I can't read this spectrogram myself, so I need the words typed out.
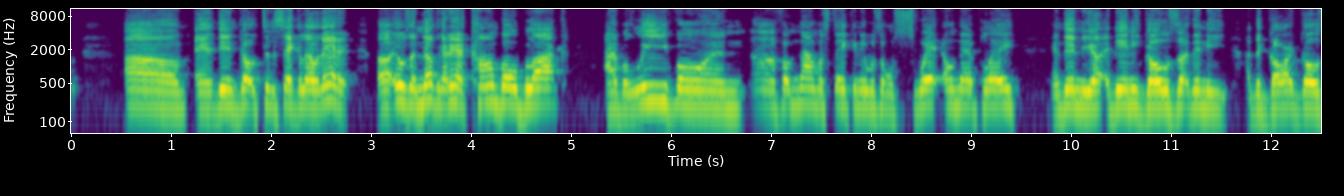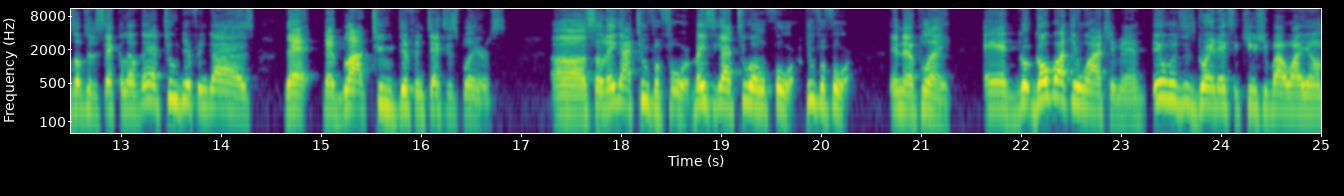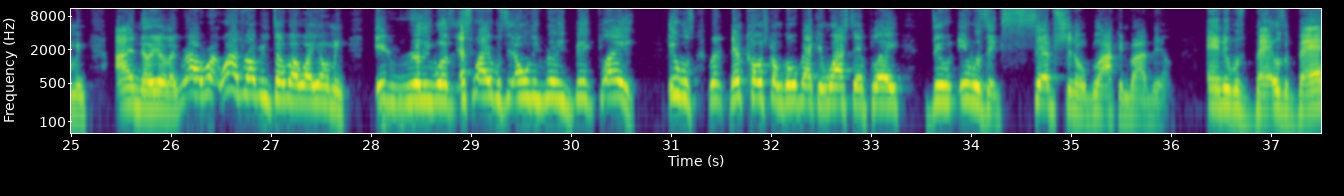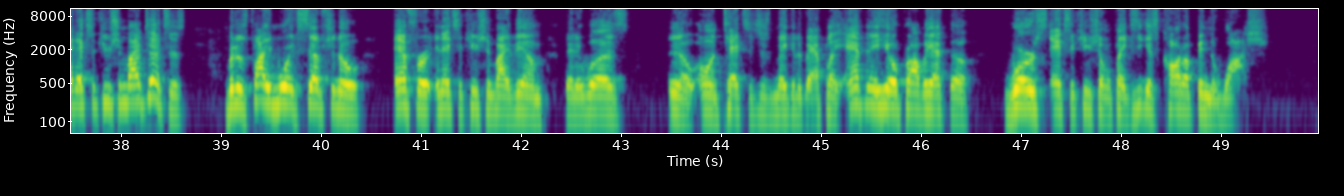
um, and then go to the second level. They had it. Uh, it was another guy. They had a combo block I believe on, uh, if I'm not mistaken, it was on Sweat on that play. And then the uh, then he goes up, then he the guard goes up to the second level. They had two different guys that that blocked two different Texas players. Uh, so they got two for four. Basically, got two on four, two for four in that play. And go, go back and watch it, man. It was just great execution by Wyoming. I know you're like, why, why is Robbie talking about Wyoming? It really was. That's why it was the only really big play. It was when their coach gonna go back and watch that play, dude. It was exceptional blocking by them, and it was bad. It was a bad execution by Texas, but it was probably more exceptional effort and execution by them than it was, you know, on Texas just making a bad play. Anthony Hill probably had the worst execution on play because he gets caught up in the wash.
